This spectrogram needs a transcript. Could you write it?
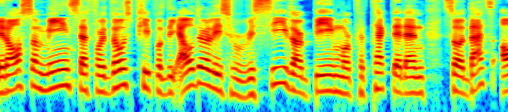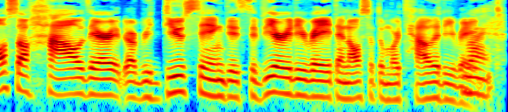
it also means that for those people, the elderly who received are being more protected, and so that's also how they're reducing the severity rate and also the mortality rate. Right.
